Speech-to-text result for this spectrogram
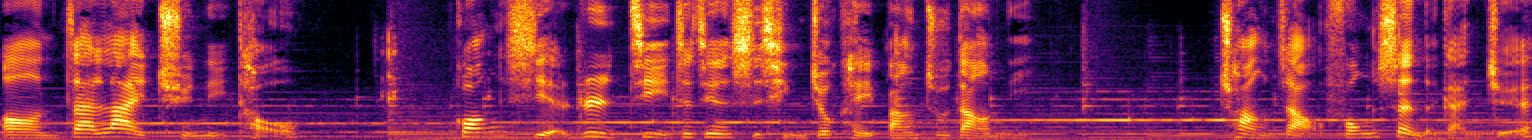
嗯，在赖群里头。光写日记这件事情就可以帮助到你创造丰盛的感觉。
